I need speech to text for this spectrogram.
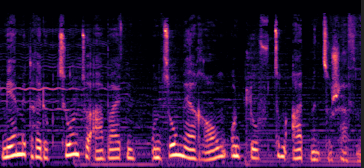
mehr mit Reduktion zu arbeiten und so mehr Raum und Luft zum Atmen zu schaffen.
